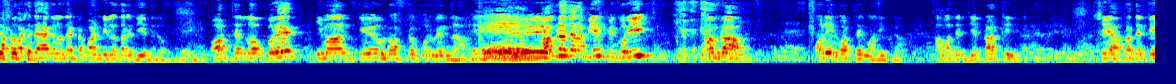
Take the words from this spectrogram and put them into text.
পাশাপাশি দেখা গেল যে একটা বান্ডিলও তারা দিয়ে দিল। অর্থের লোভ করে ইমান কেউ নষ্ট করবেন না। আমরা যারা বিএনপি করি আমরা অনেক অর্থের মালিক না। আমাদের যে প্রার্থী সে আপনাদেরকে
